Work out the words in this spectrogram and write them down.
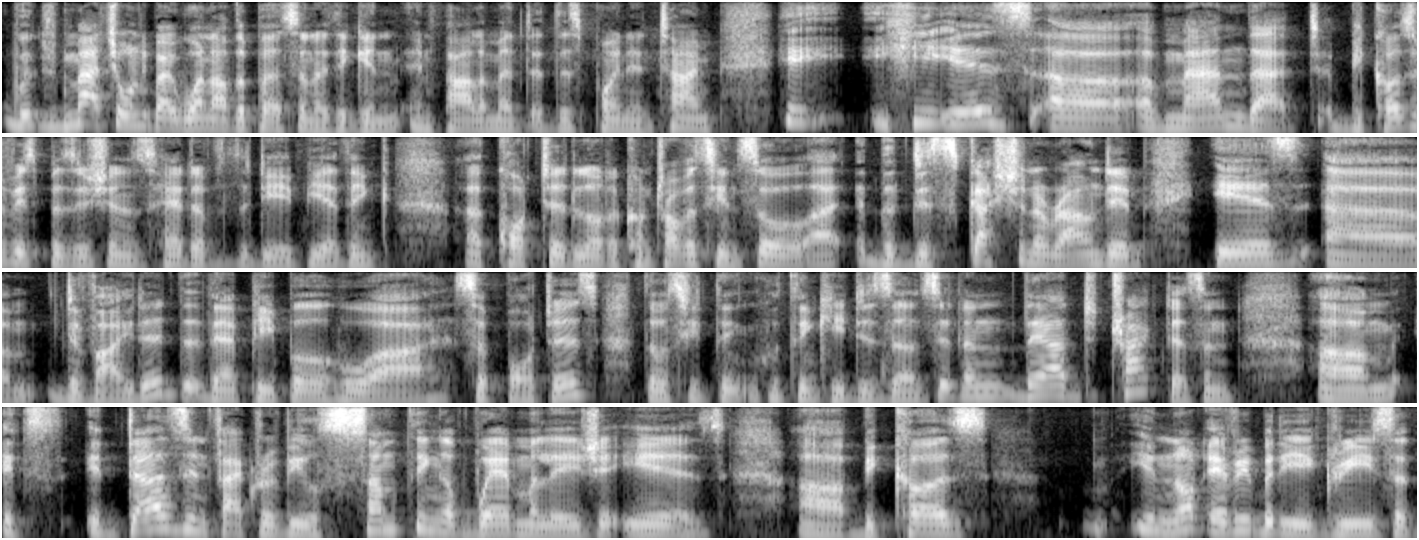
would match only by one other person, I think, in, in Parliament at this point in time. He he is uh, a man that, because of his position as head of the DAP, I think, uh, courted a lot of controversy, and so uh, the discussion around him is um, divided. There are people who are supporters, those who think who think he deserves it, and there are detractors. And um, it's it does in fact reveal something of where Malaysia is, uh, because you know, not everybody agrees that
